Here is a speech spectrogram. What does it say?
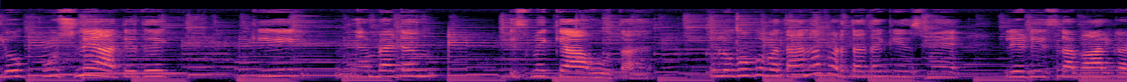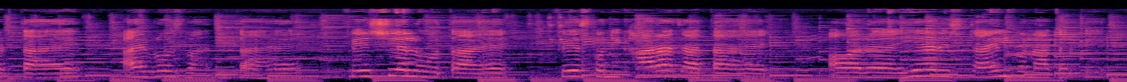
लोग पूछने आते थे कि, मैडम, इसमें क्या होता है? तो लोगों को बताना पड़ता था कि इसमें लेडीज़ का बाल कटता है, आईब्रोज बांधता है, फेशियल होता है, फेस को निखारा जाता है और हेयर स्टाइल बना करके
